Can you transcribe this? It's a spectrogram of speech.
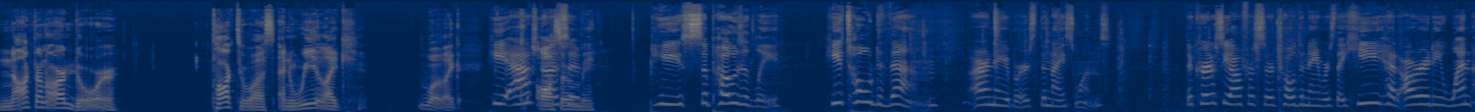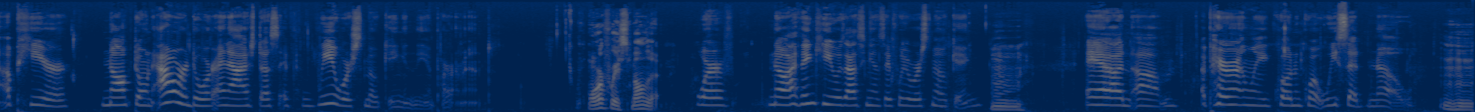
knocked on our door, talked to us, and we like, what, like He asked us if me. he supposedly he told them, our neighbors, the nice ones. The courtesy officer told the neighbors that he had already went up here, knocked on our door, and asked us if we were smoking in the apartment. Or if we smelled it. Or if, no, I think he was asking us if we were smoking. Mm. And um, apparently, quote unquote, we said no. Mm-hmm.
